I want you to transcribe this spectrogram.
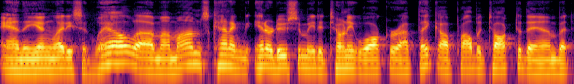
And the young lady said, Well, uh, my mom's kind of introducing me to Tony Walker. I think I'll probably talk to them. But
